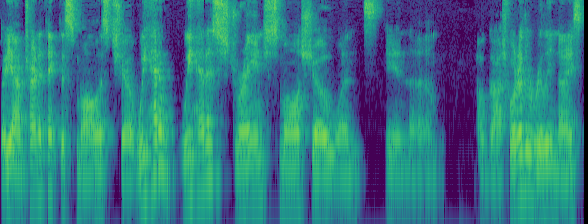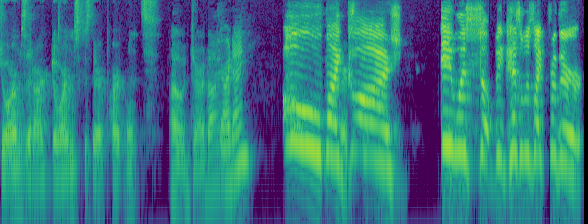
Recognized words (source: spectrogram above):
but yeah, I'm trying to think the smallest show. We had a we had a strange small show once in um, oh gosh, what are the really nice dorms that aren't dorms because they're apartments? Oh, Jardine. Jardine. Oh my gosh. It was so because it was like for their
